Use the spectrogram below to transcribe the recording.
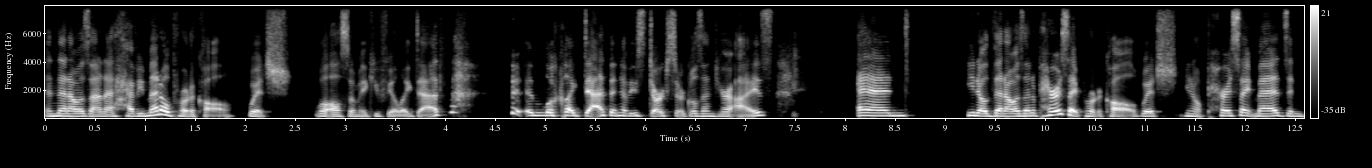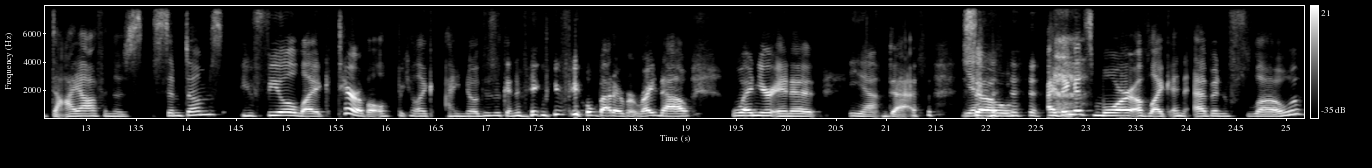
And then I was on a heavy metal protocol, which will also make you feel like death and look like death and have these dark circles under your eyes. And, you know, then I was on a parasite protocol, which, you know, parasite meds and die off and those symptoms, you feel like terrible, but you're like, I know this is going to make me feel better. But right now, when you're in it, yeah death. Yeah. So I think it's more of like an ebb and flow.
